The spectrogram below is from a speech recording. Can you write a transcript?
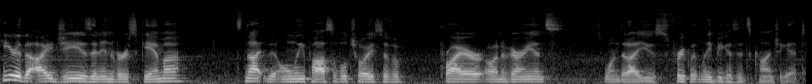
here the IG is an inverse gamma. It's not the only possible choice of a prior on a variance. It's one that I use frequently because it's conjugate.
